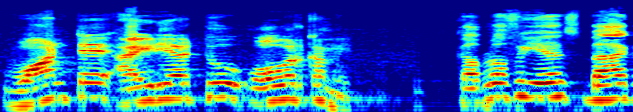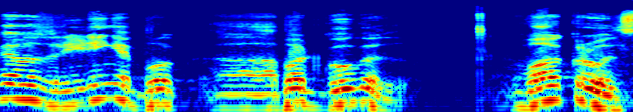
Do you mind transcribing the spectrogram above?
want a idea to overcome it couple of years back i was reading a book uh, about google work rules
